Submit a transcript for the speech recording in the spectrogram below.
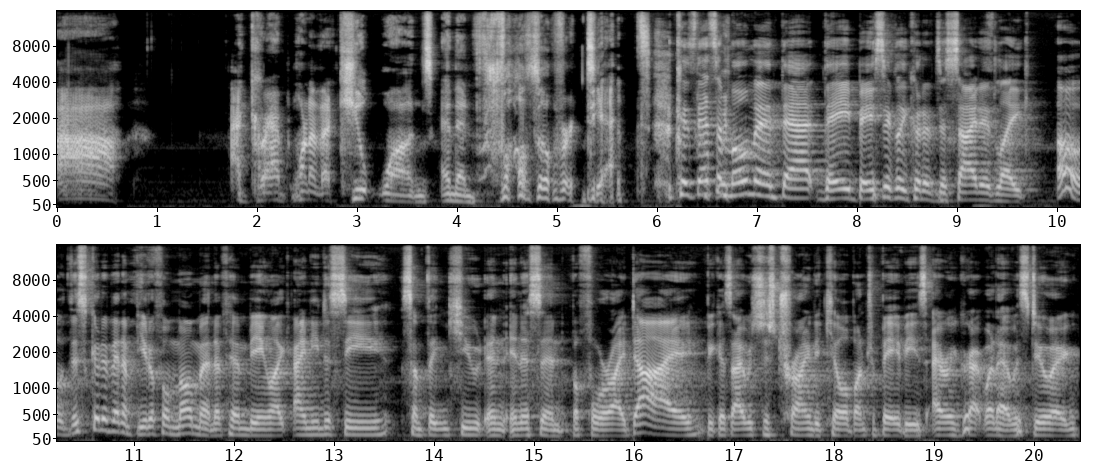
ah I grabbed one of the cute ones and then falls over dead. Because that's a moment that they basically could have decided, like, oh, this could have been a beautiful moment of him being like, I need to see something cute and innocent before I die because I was just trying to kill a bunch of babies. I regret what I was doing.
